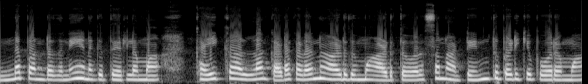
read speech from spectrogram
என்ன பண்ணுறதுனே எனக்கு தெரிலம்மா கை கால்லாம் கடகடன்னு ஆடுதும்மா. அடுத்த வருஷம் நான் டென்த்து படிக்க போகிறேம்மா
